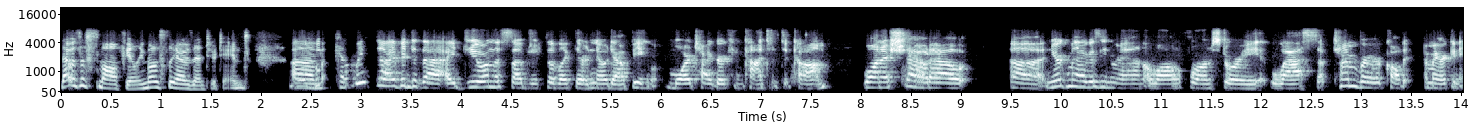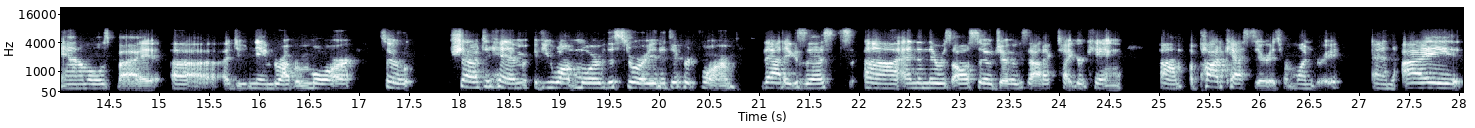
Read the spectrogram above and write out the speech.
that was a small feeling. Mostly I was entertained. Um, well, can we dive into that? I do on the subject of like there no doubt being more Tiger King content to come. Want to shout out uh, New York Magazine ran a long form story last September called American Animals by uh, a dude named Robert Moore. So shout out to him if you want more of the story in a different form. That exists. Uh, and then there was also Joe Exotic Tiger King, um, a podcast series from Wondery. And I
